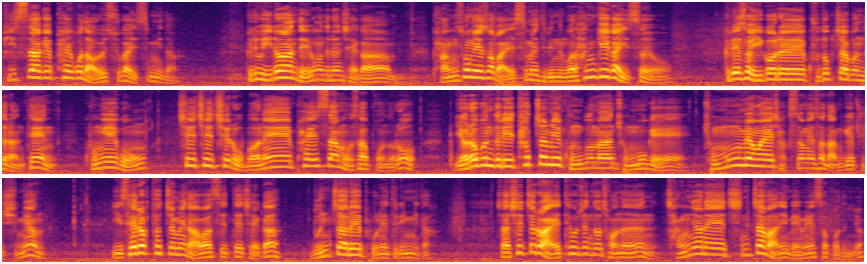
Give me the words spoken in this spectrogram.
비싸게 팔고 나올 수가 있습니다. 그리고 이러한 내용들은 제가 방송에서 말씀을 드리는 건 한계가 있어요. 그래서 이거를 구독자분들한텐 010-7775번에 8354 번호로 여러분들이 타점이 궁금한 종목에 종목명을 작성해서 남겨주시면 이 세력 타점이 나왔을 때 제가 문자를 보내드립니다. 자 실제로 알테오젠도 저는 작년에 진짜 많이 매매했었거든요.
